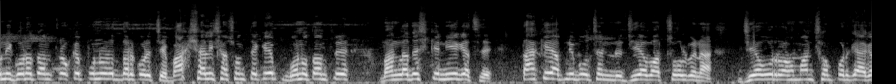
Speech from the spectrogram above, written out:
উনি গণতন্ত্রকে পুনরুদ্ধার করেছে। বাকশালী শাসন থেকে গণতন্ত্রে বাংলাদেশকে নিয়ে গেছে। তাকে আপনি বলছেন জিয়াবাদ চলবে না। জিয়াউর রহমান সম্পর্কে আগে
